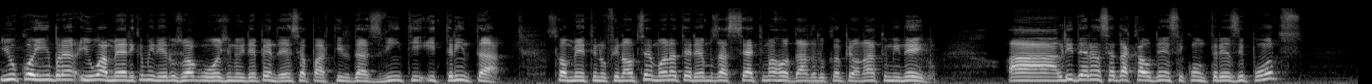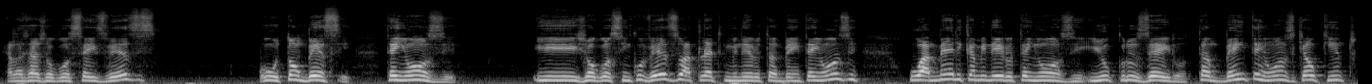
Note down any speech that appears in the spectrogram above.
E o Coimbra e o América Mineiro jogam hoje no Independência a partir das 20h30. Somente no final de semana teremos a sétima rodada do Campeonato Mineiro. A liderança é da Caldense com 13 pontos. Ela já jogou seis vezes. O Tombense tem 11 e jogou cinco vezes. O Atlético Mineiro também tem 11. O América Mineiro tem 11 e o Cruzeiro também tem 11, que é o quinto.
